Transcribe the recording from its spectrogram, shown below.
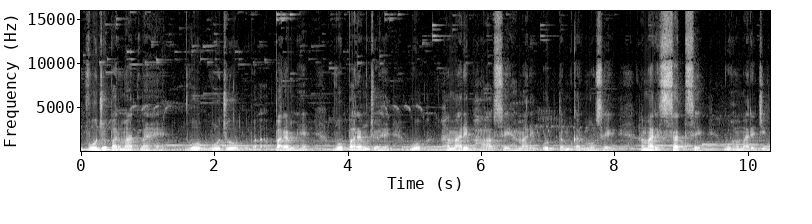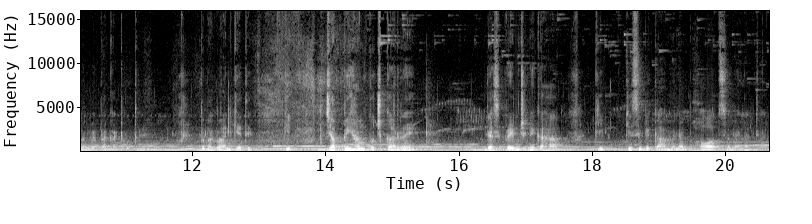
वो जो परमात्मा है, वो वो जो परम है, वो परम जो है, वो हमारे भाव से, हमारे उत्तम कर्मों से हमारे सत से वो हमारे जीवन में प्रकट होता है। तो भगवान कहते कि जब भी हम कुछ कर रहे हैं, जैसे प्रेम जी ने कहा कि किसी भी काम में ना बहुत समय लग जाता है।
